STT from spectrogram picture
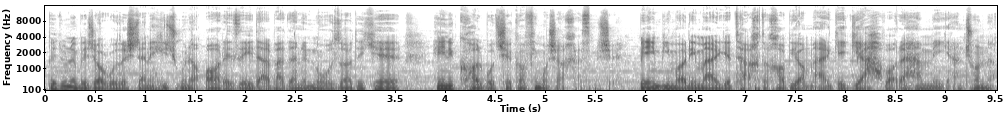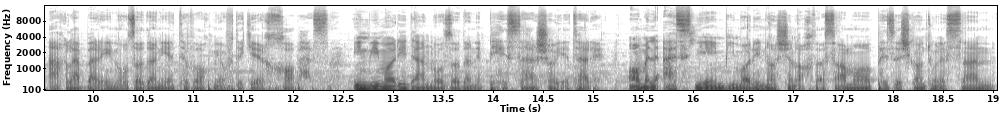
بدون به جا گذاشتن هیچ گونه آرزه‌ای در بدن نوزاده که حین کالبد شکافی مشخص میشه. به این بیماری مرگ تخت خواب یا مرگ گهواره هم میگن چون اغلب برای نوزادانی اتفاق میافته که خواب هستن. این بیماری در نوزادان پسر شایع تره عامل اصلی این بیماری ناشناخته است. اما پزشکان تونستن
